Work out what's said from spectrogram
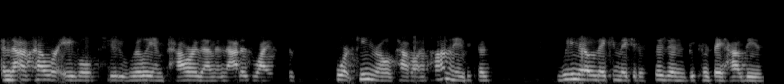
And that's how we're able to really empower them. And that is why the 14 year olds have autonomy because we know they can make a decision because they have these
